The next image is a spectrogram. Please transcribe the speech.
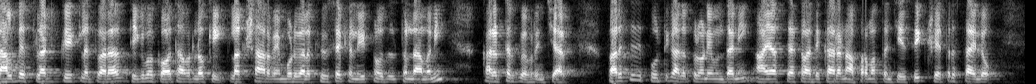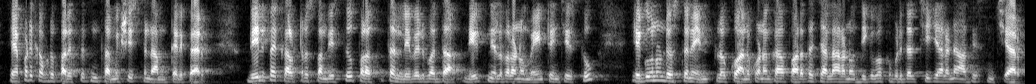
నలభై ఫ్లడ్ గేట్ల ద్వారా దిగువ గోదావరిలోకి లక్ష అరవై మూడు వేల క్యూసెక్ల నీటిని వదులుతున్నామని కలెక్టర్ వివరించారు. పరిస్థితి పూర్తిగా అదుపులోనే ఉందని ఆయా శాఖల అధికారులను అప్రమత్తం చేసి క్షేత్రస్థాయిలో ఎప్పటికప్పుడు పరిస్థితిని సమీక్షిస్తున్నామని తెలిపారు. దీనిపై కలెక్టర్ స్పందిస్తూ ప్రస్తుత లెవెల్ వద్ద నీటి నిల్వలను మెయింటైన్ చేస్తూ ఎగువ నుండి వస్తున్న ఇన్ఫ్లోకు అనుగుణంగా వరద జలాలను దిగువకు విడుదల చేయాలని ఆదేశించారు.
